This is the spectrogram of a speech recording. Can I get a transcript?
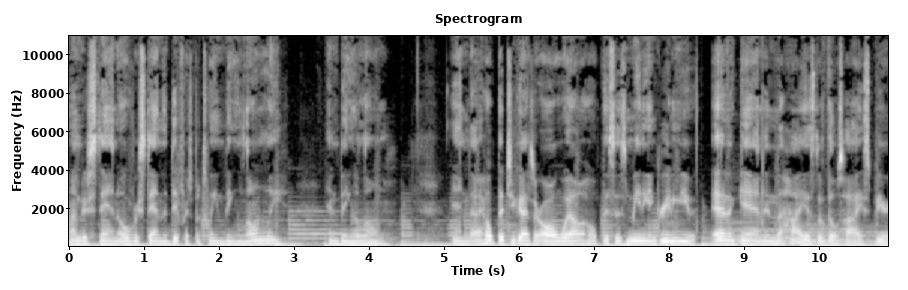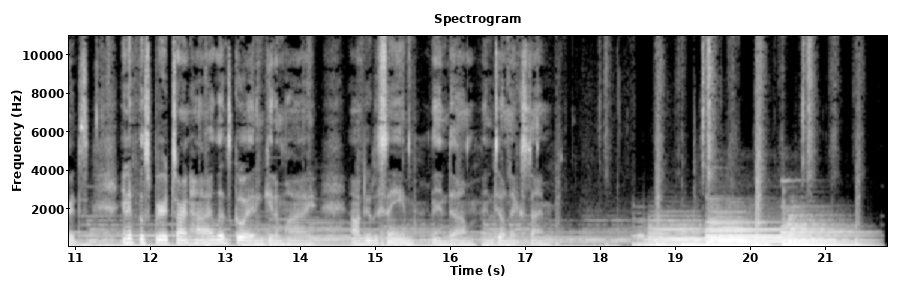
understand, overstand the difference between being lonely and being alone. And I hope that you guys are all well. I hope this is meeting and greeting you, and again, in the highest of those high spirits. And if those spirits aren't high, let's go ahead and get them high. I'll do the same. And um, until next time you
